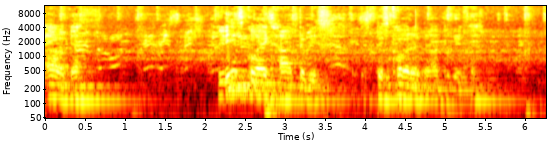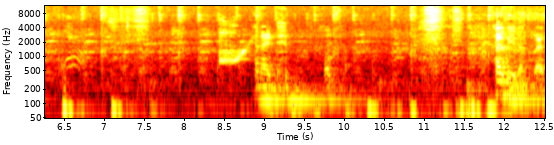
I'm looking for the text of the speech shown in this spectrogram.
Oh, okay. It is quite hard to be fair. And I did. Oh. How did I that?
